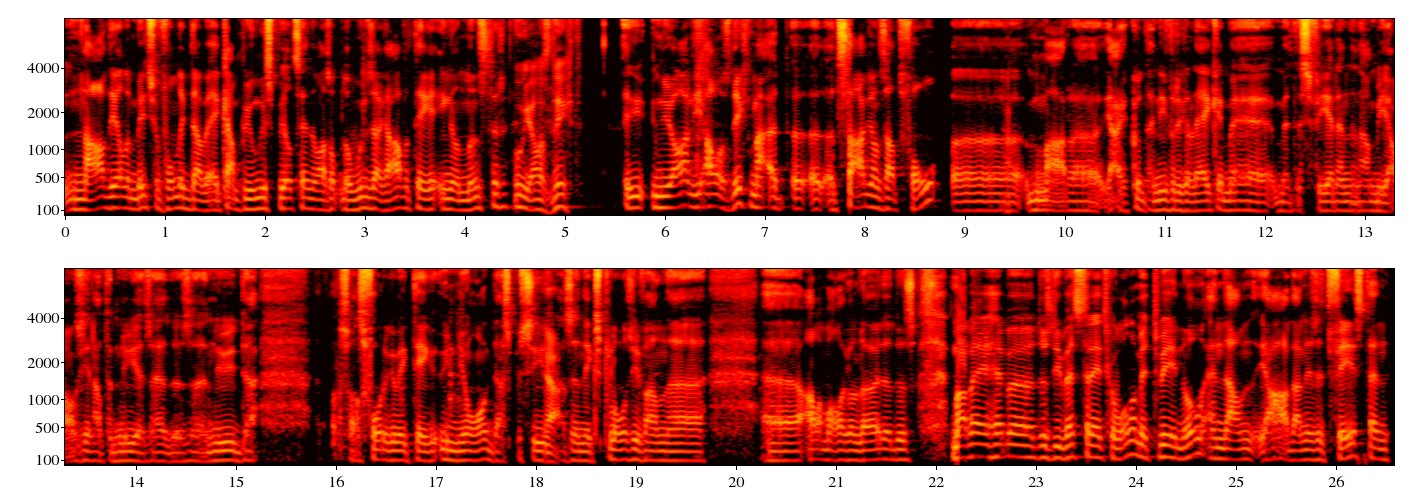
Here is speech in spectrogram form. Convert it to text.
nadeel een beetje vond ik dat wij kampioen gespeeld zijn. Dat was op een woensdagavond tegen Engelmunster. Oei, alles dicht. Ja, niet alles dicht, maar het, het, het stadion zat vol. Uh, maar uh, ja, je kunt dat niet vergelijken met, met de sfeer en de ambiance die dat er nu is. Hè. Dus uh, nu, de, zoals vorige week tegen Union dat is precies Ja. dat is een explosie van... Uh, allemaal geluiden. Dus. Maar wij hebben dus die wedstrijd gewonnen met 2-0 en dan, ja, dan is het feest. En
